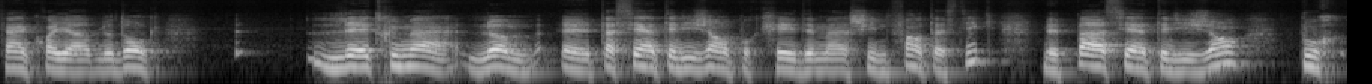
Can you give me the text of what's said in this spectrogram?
C'est incroyable. Donc l'être humain, l'homme est assez intelligent pour créer des machines fantastiques mais pas assez intelligent pour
